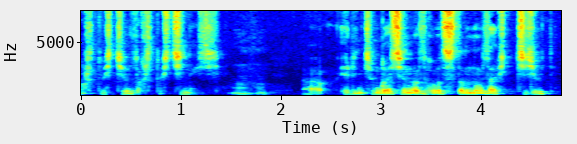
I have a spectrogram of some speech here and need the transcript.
Урт бичвэл урт бичнэ гэж. Аа эрен чунгай чинь бол хуудас дамнуулаа биччих шүү дээ.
